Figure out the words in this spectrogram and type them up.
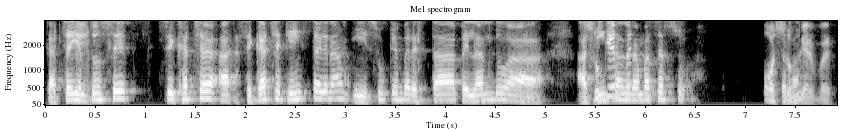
¿Cachai? Entonces se cacha, se cacha que Instagram y Zuckerberg está apelando a, a que Instagram va a ser su... O Zuckerberg.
